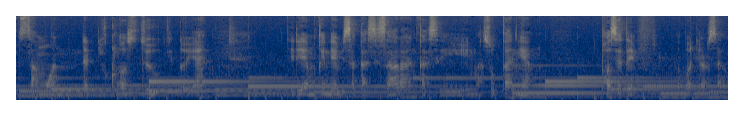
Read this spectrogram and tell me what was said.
someone that you close to gitu ya. Jadi ya mungkin dia bisa kasih saran, kasih masukan yang positif about yourself.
